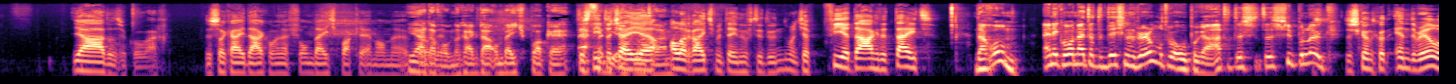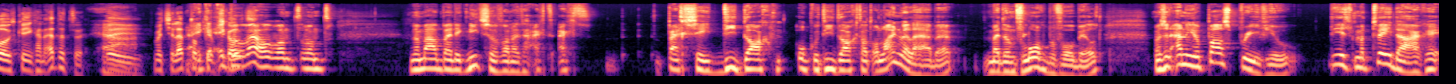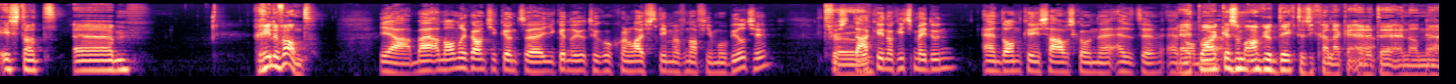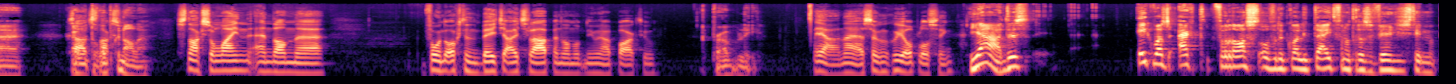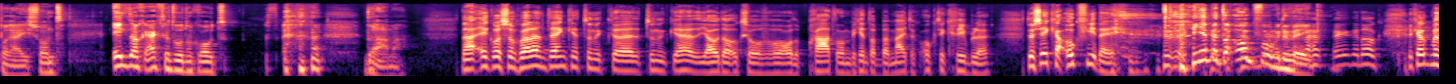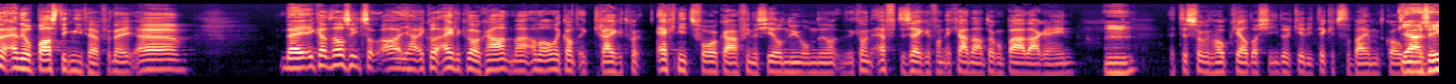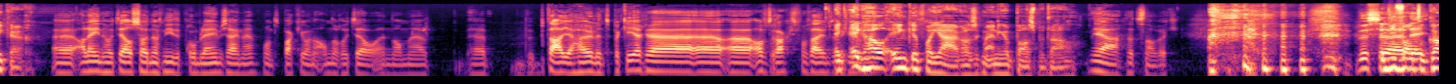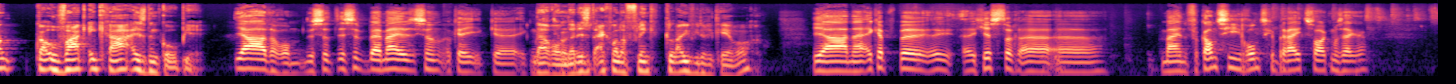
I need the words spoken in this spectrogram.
Ja, dat is ook wel waar. Dus dan ga je daar gewoon even een ontbijtje pakken en dan... eh, Ja, daarom. Dan ga ik daar een beetje pakken. Het is niet dat jij eh, alle rides meteen hoeft te doen, want je hebt vier dagen de tijd. Daarom. En ik hoor net dat de Disneyland Railroad weer open gaat. Het is, het is superleuk. Dus je kunt gewoon in de railroad kun je gaan editen. Ja. Hey, met je Ja, laptop ik, op ik wil wel, want, want normaal ben ik niet zo van het echt, echt per se die dag, ook die dag dat online willen hebben. Met een vlog bijvoorbeeld. Maar zo'n annual pass preview, die is maar twee dagen, is dat ehm, relevant. Ja, maar aan de andere kant, je kunt, eh, je kunt natuurlijk ook gewoon livestreamen vanaf je mobieltje. Dus daar kun je nog iets mee doen. En dan kun je s'avonds gewoon eh, editen. En Ja, het park eh, is om acht uur dicht, dus ik ga lekker Ja. editen en dan Ja. gaan we het erop knallen. s'nachts online. En dan volgende ochtend een beetje uitslapen en dan opnieuw naar het park toe. Probably. Ja, nou ja, dat is toch een goede oplossing. Ja, dus ik was echt verrast over de kwaliteit van het reserveringssysteem in Parijs. Want ik dacht echt, het wordt een groot drama. Nou, ik was nog wel aan het denken toen ik, eh, toen ik jou daar ook zo over hoorde praten. Dan begint dat bij mij toch ook te kriebelen. Dus ik ga ook via... Nee. Jij bent er ook volgende week. ik, ga ook. ik ga ook met een annual pass die ik niet heb. Nee, ehm, nee ik had wel zoiets van, ah ja, ik wil eigenlijk wel gaan. Maar aan de andere kant, ik krijg het gewoon echt niet voor elkaar financieel nu. Om de, gewoon even te zeggen van, ik ga daar toch een paar dagen heen. Mm. Het is toch een hoop geld als je iedere keer die tickets erbij moet kopen. Ja, zeker. Eh, alleen hotel zou nog niet het probleem zijn, hè? want pak je gewoon een ander hotel en dan eh, eh, betaal je huilend parkeerafdracht van 25 Ik, ik euro. huil één keer per jaar als ik mijn annual pass betaal. Ja, dat snap ik. dus, In die nee, qua, qua hoe vaak ik ga, is het een koopje. ja, daarom. Dus het is bij mij is zo'n, oké, ik, ik moet Daarom, gewoon- dan is het echt wel een flinke kluif iedere keer hoor. Ja, nee, ik heb eh, gisteren mijn vakantie rondgebreid, zal ik maar zeggen.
